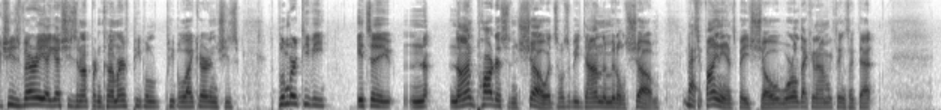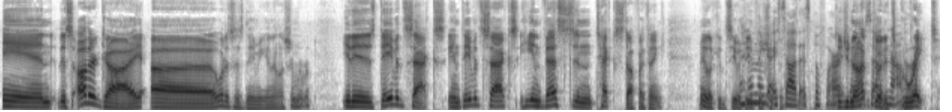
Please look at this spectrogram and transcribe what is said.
she's very I guess she's an up and comer. People people like her, and she's Bloomberg TV. It's a nonpartisan show. It's supposed to be down the middle show. It's a finance based show, world economic things like that. And this other guy, uh, what is his name again? I'll remember. It is David Sacks, and David Sacks he invests in tech stuff. I think. Let me look and see what I don't think I thing- saw this before. I Did you not? Good. It's No. great.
